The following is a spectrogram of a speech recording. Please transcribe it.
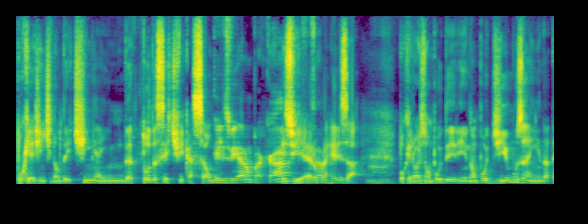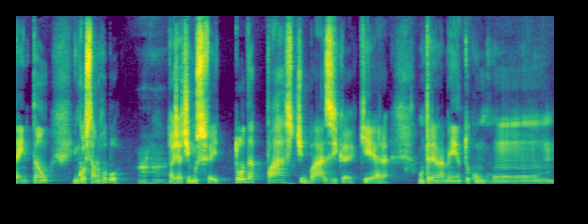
porque a gente não detinha ainda toda a certificação. Eles vieram para cá? Eles vieram para realizar, uhum. porque nós não, poderíamos, não podíamos ainda até então encostar no robô. Uhum. Nós já tínhamos feito toda a parte básica, que era um treinamento com, com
